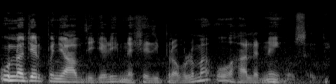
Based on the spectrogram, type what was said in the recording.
ਉਹਨਾਂ ਚਿਰ ਪੰਜਾਬ ਦੀ ਜਿਹੜੀ ਨਸ਼ੇ ਦੀ ਪ੍ਰੋਬਲਮ ਹੈ ਉਹ ਹੱਲ ਨਹੀਂ ਹੋ ਸਕਦੀ।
